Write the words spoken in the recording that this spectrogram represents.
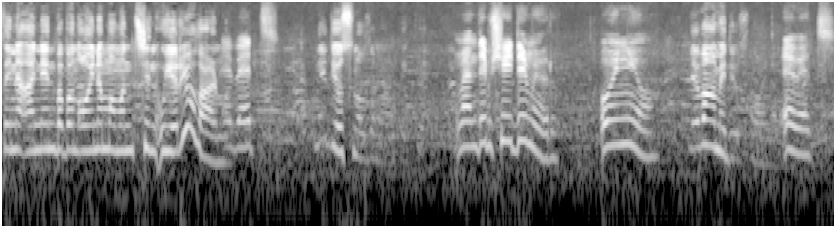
Seni annen baban oynamaman için uyarıyorlar mı? Evet. Ne diyorsun o zaman? Ben de bir şey demiyorum. Oynuyor. Devam ediyorsun oynamaya. Evet.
